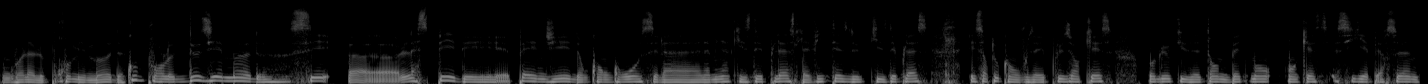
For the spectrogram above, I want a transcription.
Donc voilà le premier mode. Du coup pour le deuxième mode, c'est euh, l'aspect des PNG, donc en gros c'est la, manière qui se déplace, la vitesse de, qui se déplace et surtout quand vous avez plusieurs caisses, au lieu qu'ils attendent bêtement en caisse s'il y a personne,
